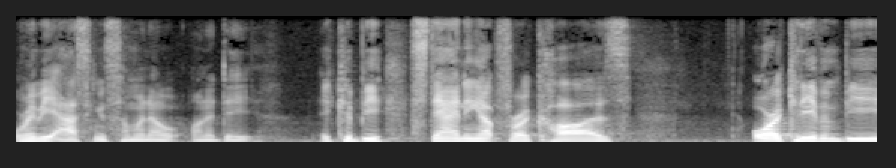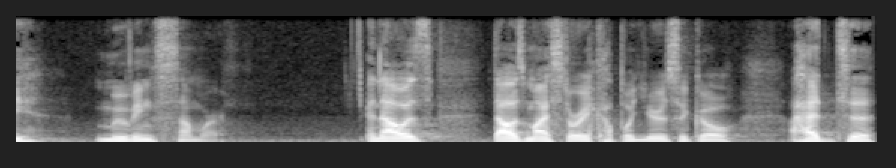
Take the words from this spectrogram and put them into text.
or maybe asking someone out on a date. It could be standing up for a cause, or it could even be moving somewhere. And that was, that was my story a couple years ago. I had to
